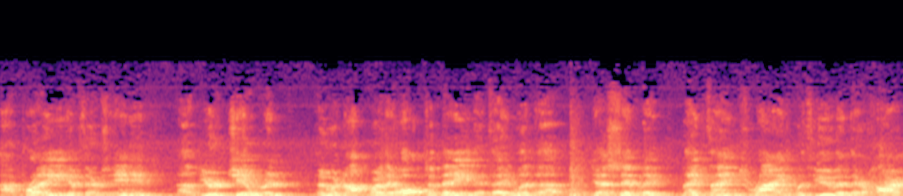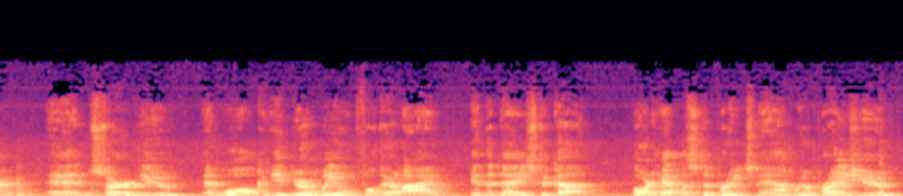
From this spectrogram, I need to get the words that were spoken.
I pray if there's any of your children who are not where they ought to be, that they would uh, just simply make things right with you in their heart and serve you and walk in your will for their life in the days to come. Lord, help us to preach now, we'll praise you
